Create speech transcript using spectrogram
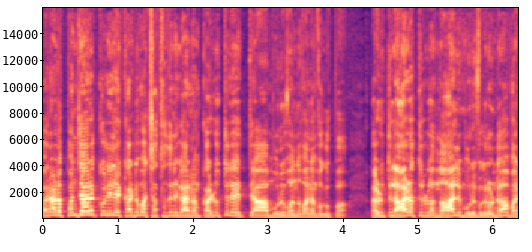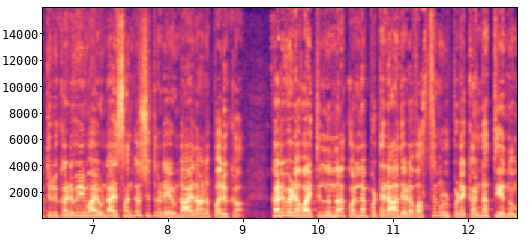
വയനാട് പഞ്ചാരക്കൊല്ലിലെ കടുവ ചത്തതിന് കാരണം കഴുത്തിലേറ്റ മുറിവെന്ന് വനം വകുപ്പ്. കഴുത്തിൽ ആഴത്തിലുള്ള നാല് മുറിവുകളുണ്ട്. മറ്റൊരു കടുവയുമായി ഉണ്ടായ സംഘർഷത്തിനിടെ ഉണ്ടായതാണ് പരുക്ക്. കടുവയുടെ വയറ്റിൽ നിന്ന് കൊല്ലപ്പെട്ട രാധയുടെ വസ്ത്രങ്ങൾ ഉൾപ്പെടെ കണ്ടെത്തിയെന്നും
